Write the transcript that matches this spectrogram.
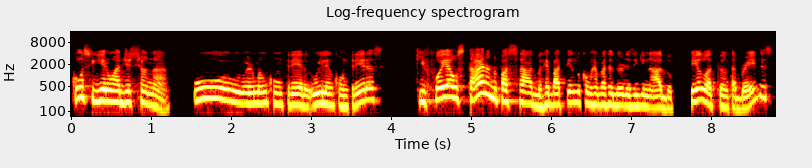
Conseguiram adicionar o irmão Contreras, William Contreras, que foi All-Star ano passado, rebatendo como rebatedor designado pelo Atlanta Braves,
